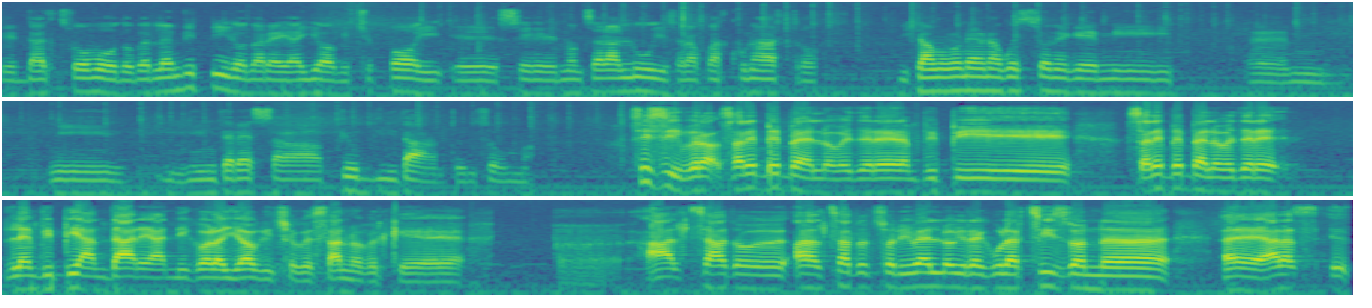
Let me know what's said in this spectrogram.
che dà il suo voto per l'MVP lo darei a Jokic. E poi eh, se non sarà lui sarà qualcun altro. Diciamo non è una questione che mi, ehm, mi, mi interessa più di tanto insomma. Sì sì però sarebbe bello vedere l'MVP sarebbe bello vedere l'MVP andare a Nicola Jokic quest'anno perché ha alzato, ha alzato il suo livello in regular season eh, eh alla, eh,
